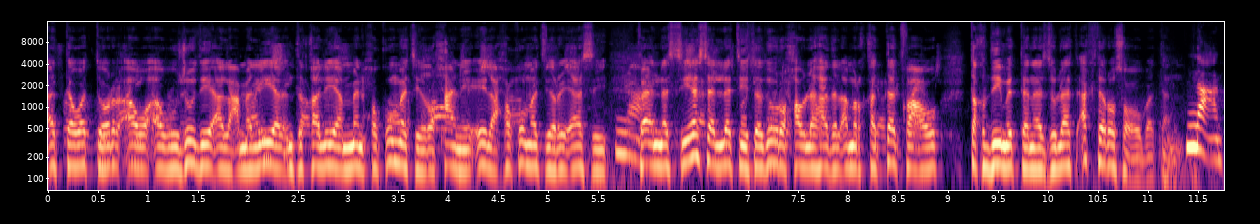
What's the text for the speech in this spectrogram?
التوتر أو وجود العملية الانتقالية من حكومة روحاني إلى حكومة رئاسي. فإن السياسة التي تدور حول هذا الأمر قد تدفع تقديم التنازلات أكثر صعوبة. نعم.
